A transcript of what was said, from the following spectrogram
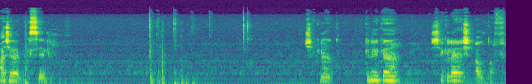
عشرة بكسل. شكلها كده شكلها إيش؟ ألطف.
